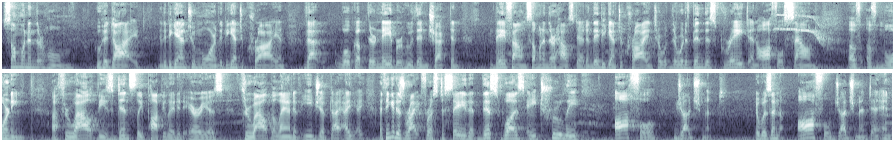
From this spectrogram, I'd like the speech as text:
someone in their home who had died. And they began to mourn, they began to cry, and that woke up their neighbor who then checked and they found someone in their house dead, and they began to cry until there would have been this great and awful sound of, of mourning uh, throughout these densely populated areas throughout the land of Egypt. I, I, I think it is right for us to say that this was a truly awful judgment. It was an awful judgment. And, and,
